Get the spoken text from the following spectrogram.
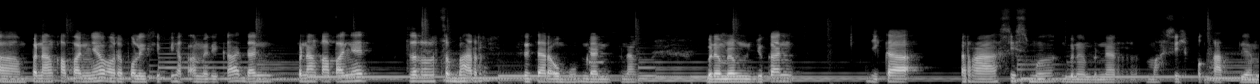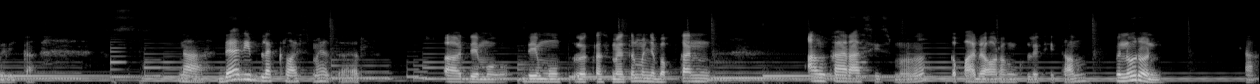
um, penangkapannya oleh polisi pihak Amerika dan penangkapannya tersebar secara umum dan benar-benar menunjukkan jika rasisme benar-benar masih pekat di Amerika. Nah, dari Black Lives Matter uh, demo demo Black Lives Matter menyebabkan angka rasisme kepada orang kulit hitam menurun. Nah,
